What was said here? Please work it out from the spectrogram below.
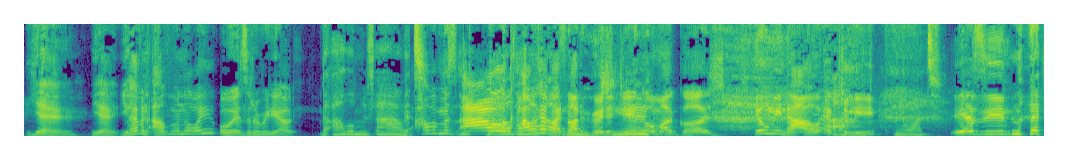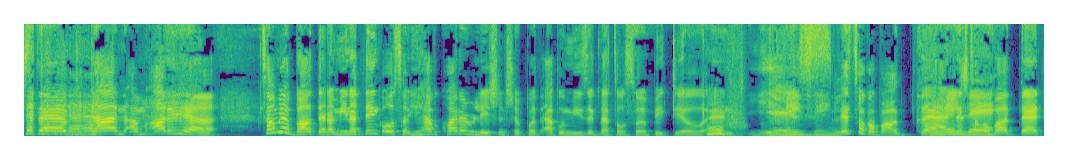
yeah, yeah. You have an album on the way or is it already out? the album is out. The album is out. album How have I not heard it yet? Oh my gosh. Kill me now, ah, actually. You know what? Yes, in stabbed, done. I'm out of here. Tell me about that. I mean, I think also you have quite a relationship with Apple Music. That's also a big deal. and yes, amazing. let's talk about that. Let's talk about that.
